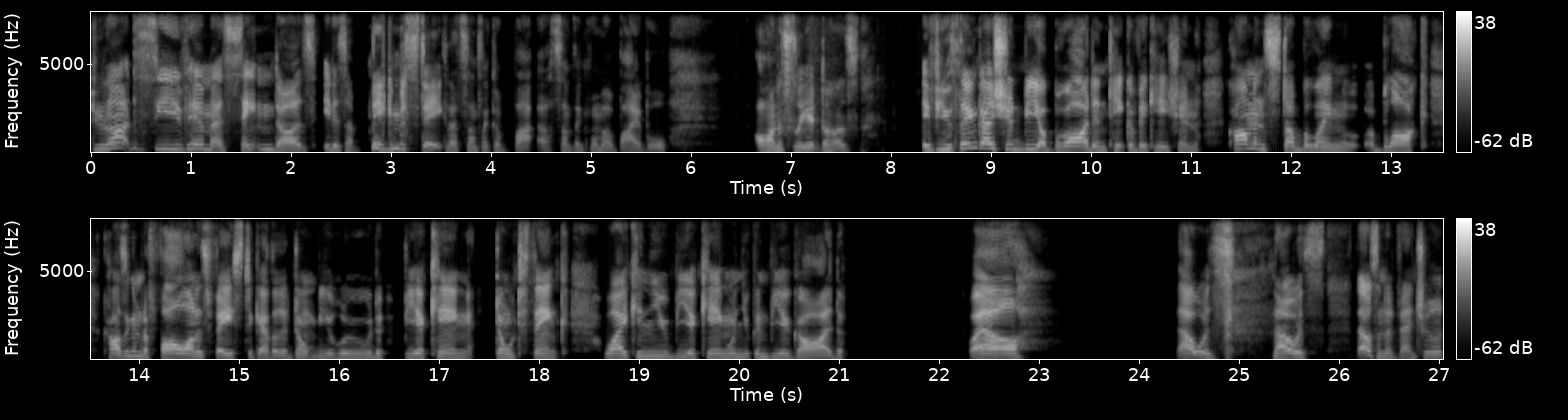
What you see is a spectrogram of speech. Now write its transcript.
Do not deceive him as Satan does. It is a big mistake. That sounds like a bi- uh, something from a Bible. Honestly, it does. If you think I should be abroad and take a vacation, common stumbling block, causing him to fall on his face together. Don't be rude. Be a king. Don't think. Why can you be a king when you can be a god? Well, that was that was that was an adventure.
